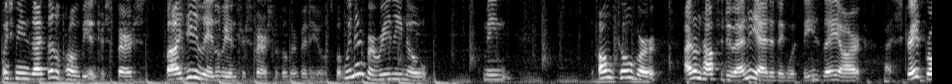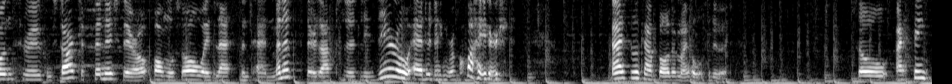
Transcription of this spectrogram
which means that it'll probably be interspersed, but ideally it'll be interspersed with other videos, but we never really know. I mean, Donktober, I don't have to do any editing with these, they are a straight run through from start to finish, they're almost always less than 10 minutes, there's absolutely zero editing required, and I still can't bother my hole to do it. So I think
